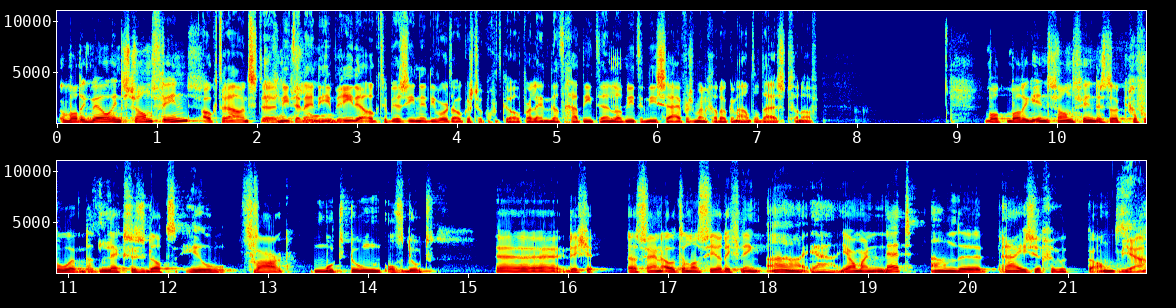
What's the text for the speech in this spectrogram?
wat ik wel interessant vind, Ook trouwens, de, niet alleen de hybride, ook de benzine, die wordt ook een stuk goedkoper. Alleen dat gaat niet, eh, loopt niet in die cijfers, maar er gaat ook een aantal duizend vanaf. Wat, wat ik interessant vind, is dat ik het gevoel heb dat Lexus dat heel vaak moet doen of doet. Eh, dat je als zij een auto lanceren, dat je denkt, ah ja, jammer, net aan de prijzige kant. Ja.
